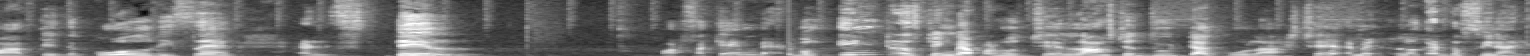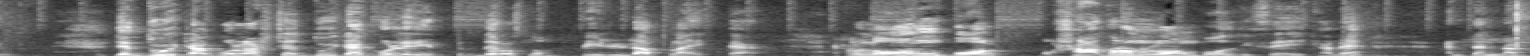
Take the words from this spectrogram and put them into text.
মাদ্রিদে গোল দিছে and still Barca came back এবং ইন্টারেস্টিং ব্যাপার হচ্ছে লাস্টে দুইটা গোল আসছে। I mean look at the scenario যে দুইটা গোল আসছে, দুইটা গোলেরই there was no build up like that একটা লং বল অসাধারণ লং বল দিছে এইখানে অ্যান্ড দেন দ্যাট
